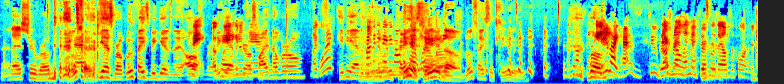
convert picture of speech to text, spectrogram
That is true, bro. Blueface. yes, bro. Blueface be getting it off, Say- bro. he be okay, you having know girls fighting over him. Like what? He be having How many baby mamas He a got crazy Well, kid bro. though. Blueface a kid. That's what I'm saying. Bro. he like has two There's no limit for who they'll support.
